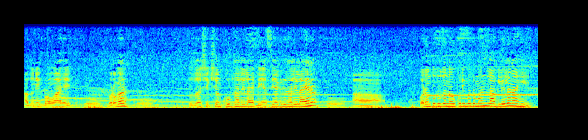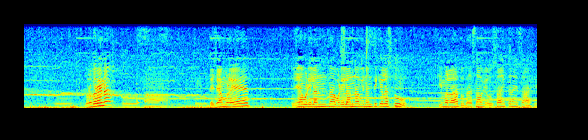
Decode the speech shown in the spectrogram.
अजून एक भाऊ आहे. हो. बरोबर? हो. तुझं शिक्षण खूप झालेलं आहे. बीएससी अग्री झालेलं आहे ना? हो. हा परंतु तुझं नोकरीमध्ये मन लागलेलं नाही. बरोबर आहे ना? हो. हा त्याच्यामुळे तुझ्या वडिलांना वडिलांना विनंती केलंस तू. की मला दुधाचा व्यवसाय करायचा आहे.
